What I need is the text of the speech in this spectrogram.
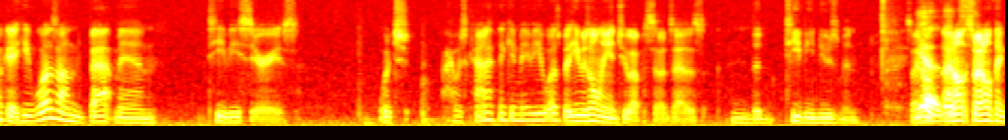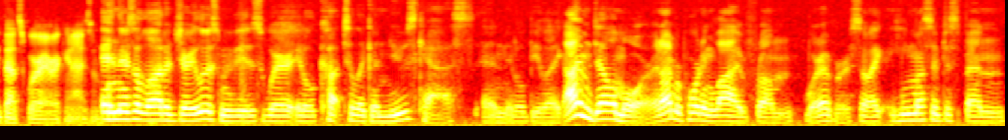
Okay, he was on the Batman TV series, which I was kind of thinking maybe he was, but he was only in two episodes as the TV newsman. So I Yeah, don't, I don't. So I don't think that's where I recognize him. and there's a lot of Jerry Lewis movies where it'll cut to like a newscast, and it'll be like, "I'm Del Moore, and I'm reporting live from wherever." So I, he must have just been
